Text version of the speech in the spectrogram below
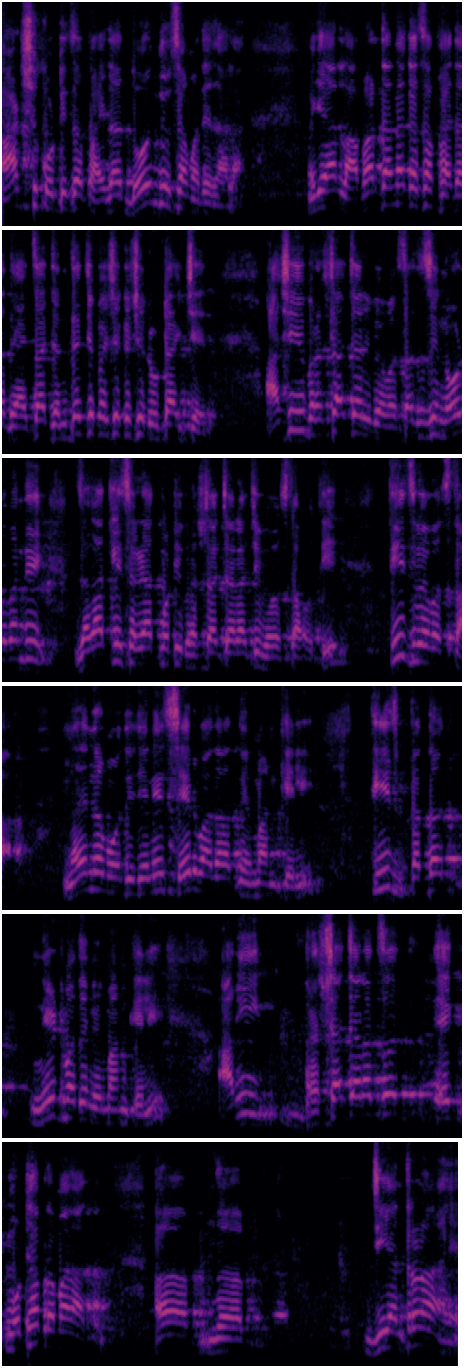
आठशे कोटीचा फायदा दोन दिवसामध्ये झाला. म्हणजे या लाभार्थ्यांना कसा फायदा द्यायचा? जनतेचे पैसे कसे लुटायचे? अशी ही भ्रष्टाचारी व्यवस्था. जशी नोटबंदी जगातली सगळ्यात मोठी भ्रष्टाचाराची व्यवस्था होती तीच व्यवस्था नरेंद्र मोदीजींनी शेअर बाजारात निर्माण केली. तीच पद्धत नीटमध्ये निर्माण केली. आणि भ्रष्टाचाराचं एक मोठ्या प्रमाणात अं, जी यंत्रणा आहे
